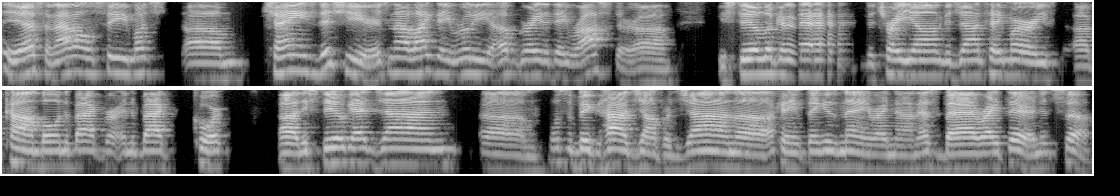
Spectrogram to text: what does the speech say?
Yes, and I don't see much um, change this year. It's not like they really upgraded their roster. Uh, you're still looking at the Trae Young, the Dejounte Murray uh, combo in the back in the back court. Uh, they still got John. Um, what's the big high jumper? John. Uh, I can't even think his name right now. And that's bad right there in itself.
